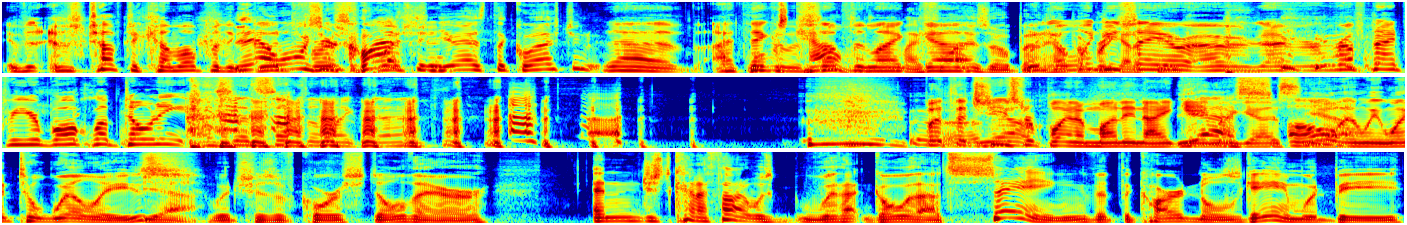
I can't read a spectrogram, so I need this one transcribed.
it was it was tough to come up with a yeah, good what was your first question? You asked the question? Uh, I think was it was Calvin? something like. My uh, open. I What hope would you say? A, a a, a rough night for your ball club, Tony? I said something like that. But the Chiefs were playing a Monday night game, yes. I guess. Oh, yeah. and we went to Willie's, Yeah. which is, of course, still there. And just kind of thought it was without, go without saying that the Cardinals game would be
